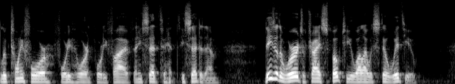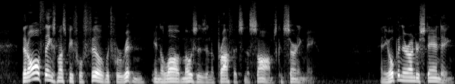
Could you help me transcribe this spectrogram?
Luke 24, 44, and 45. Then he said to, him, he said to them, These are the words which I spoke to you while I was still with you, that all things must be fulfilled which were written in the law of Moses and the prophets and the Psalms concerning me. And he opened their understanding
